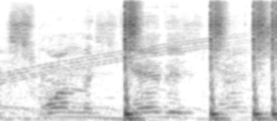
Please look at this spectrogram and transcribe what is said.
dykes wanna get it.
